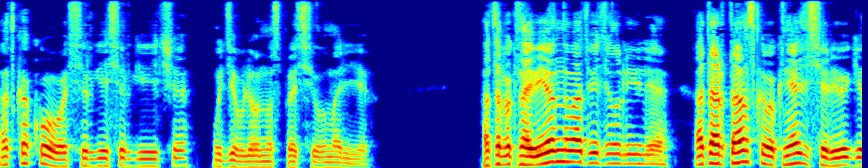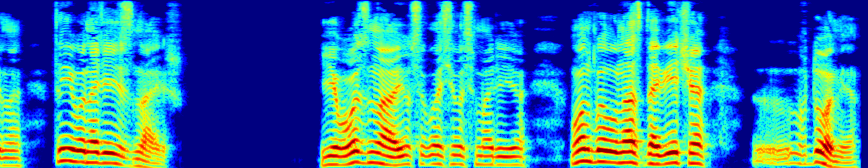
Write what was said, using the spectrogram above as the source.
От какого Сергея Сергеевича? Удивленно спросила Мария. От обыкновенного, ответила Лилия. От артанского князя Серегина. Ты его, надеюсь, знаешь. Его знаю, согласилась Мария. Он был у нас до вечера э, в доме.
